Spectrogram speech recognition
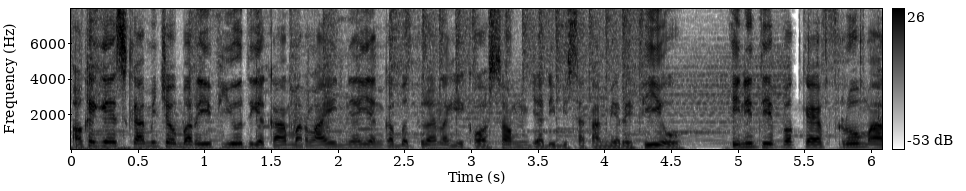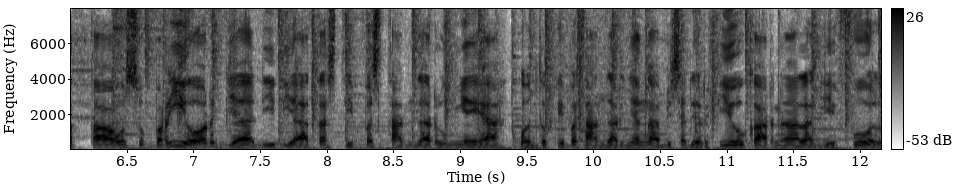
Oke okay guys, kami coba review tiga kamar lainnya yang kebetulan lagi kosong jadi bisa kami review. Ini tipe cave room atau superior jadi di atas tipe standar roomnya ya. Untuk tipe standarnya nggak bisa direview karena lagi full.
